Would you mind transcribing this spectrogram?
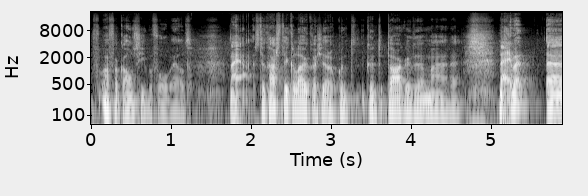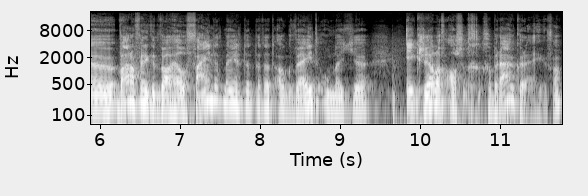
van vakantie bijvoorbeeld. Nou ja, het is natuurlijk hartstikke leuk als je erop kunt, kunt targeten. Maar, nee, maar eh, waarom vind ik het wel heel fijn dat mensen dat, dat, dat ook weten? Omdat je, ik zelf als gebruiker even,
